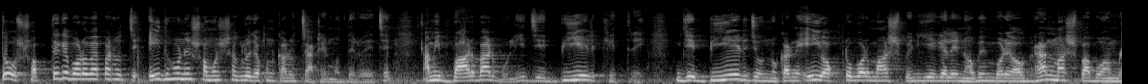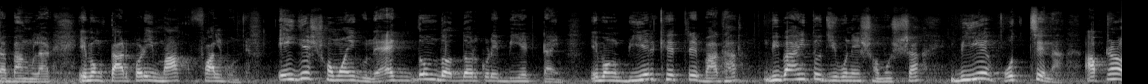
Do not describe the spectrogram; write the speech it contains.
তো সব থেকে বড় ব্যাপার হচ্ছে এই ধরনের সমস্যাগুলো যখন কারও চাটের মধ্যে রয়েছে আমি বারবার বলি যে বিয়ের ক্ষেত্রে যে বিয়ের জন্য কারণ এই অক্টোবর মাস পেরিয়ে গেলে নভেম্বরে অঘ্রাণ মাস পাবো আমরা বাংলার এবং তারপরেই মাঘ ফাল্গুন। এই যে সময়গুলো একদম দরদর করে বিয়ের টাইম এবং বিয়ের ক্ষেত্রে বাধা বিবাহিত জীবনের সমস্যা বিয়ে হচ্ছে না। আপনারা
